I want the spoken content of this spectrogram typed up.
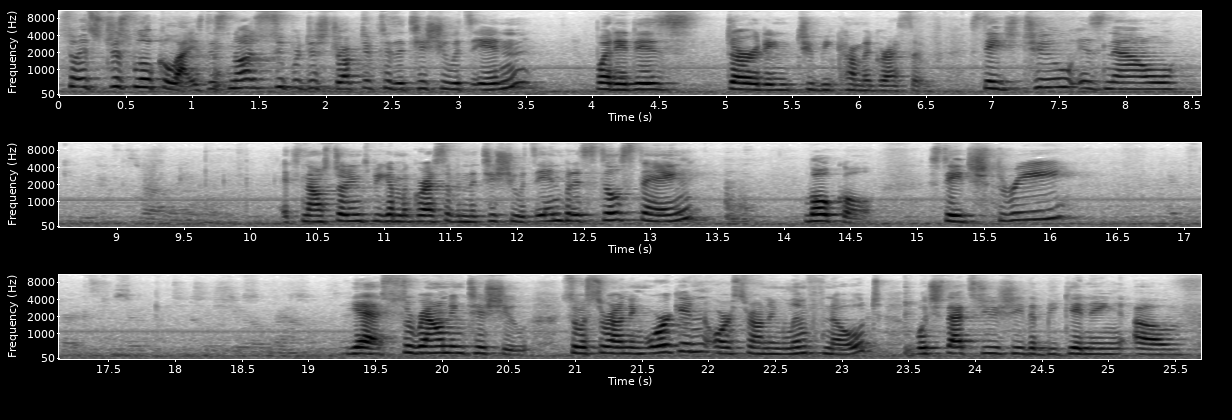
So it's just localized. It's not super destructive to the tissue it's in, but it is starting to become aggressive. Stage two is now it's now starting to become aggressive in the tissue it's in, but it's still staying local. Stage three, It starts to move to tissue. Yes, surrounding tissue. So a surrounding organ or surrounding lymph node, which that's usually the beginning of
